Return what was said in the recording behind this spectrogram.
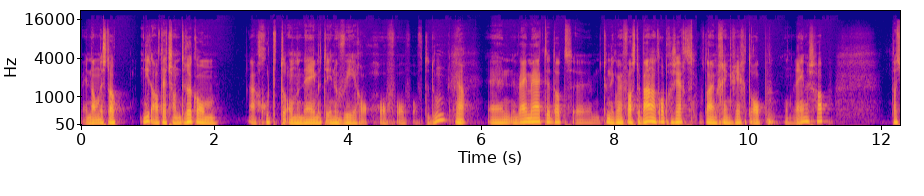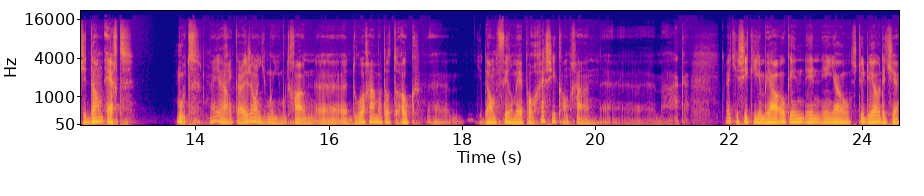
En dan is er ook niet altijd zo'n druk om nou, goed te ondernemen, te innoveren of, of, of, of te doen. Ja. En wij merkten dat eh, toen ik mijn vaste baan had opgezegd, fulltime ging richten op ondernemerschap, dat je dan echt moet. Je hebt Ja. geen keuze, want je moet, je moet gewoon eh, doorgaan, maar dat ook eh, je dan veel meer progressie kan gaan eh, maken. Weet je, zie ik hier bij jou ook in, in, in jouw studio dat je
